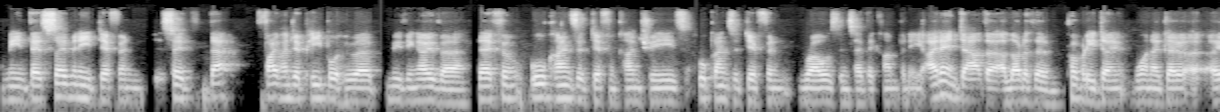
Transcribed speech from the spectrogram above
I mean, there's so many different. So that 500 people who are moving over. They're from all kinds of different countries, all kinds of different roles inside the company. I don't doubt that a lot of them probably don't want to go uh,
